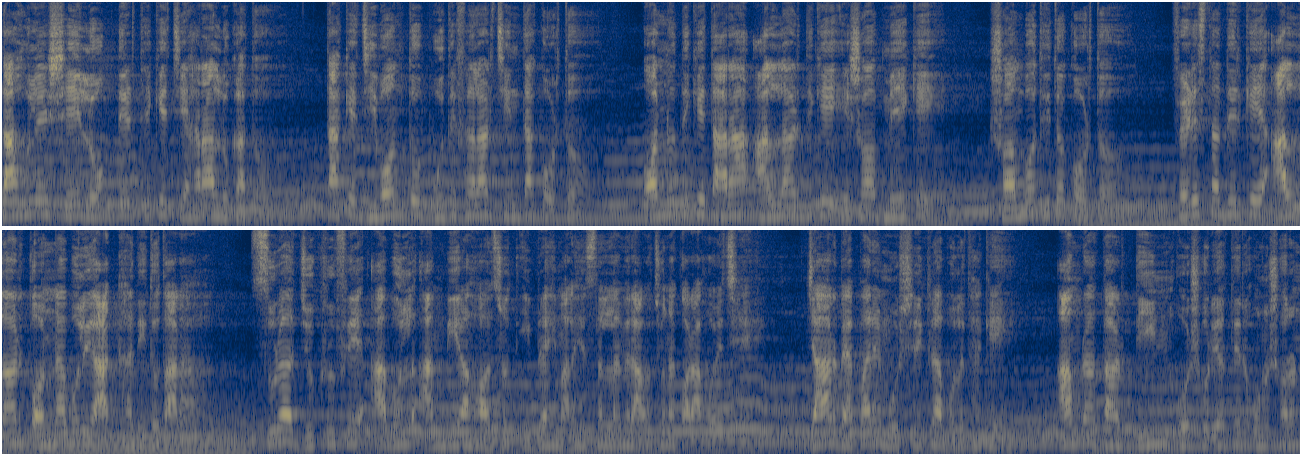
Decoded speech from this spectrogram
তাহলে সে লোকদের থেকে চেহারা লুকাত, তাকে জীবন্ত পুঁতে ফেলার চিন্তা করত। অন্যদিকে তারা আল্লাহর দিকে এসব মেয়েকে সম্বোধিত করত। ফেরেস্তাদেরকে আল্লাহর কন্যা বলে আখ্যা দিত তারা। সুরা জুখরুফে আবুল আম্বিয়া হজরত ইব্রাহিম আলহিসাল্লামের আলোচনা করা হয়েছে, যার ব্যাপারে মুশরিকরা বলে থাকে, আমরা তার দিন ও শরীয়তের অনুসরণ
